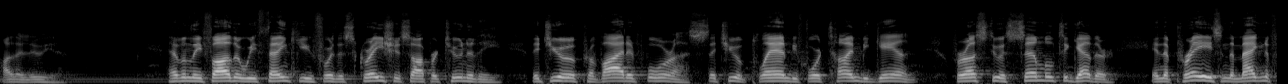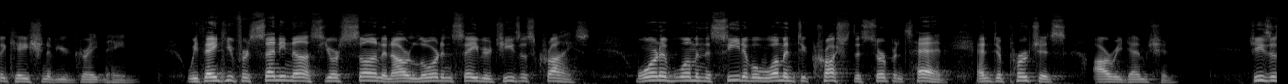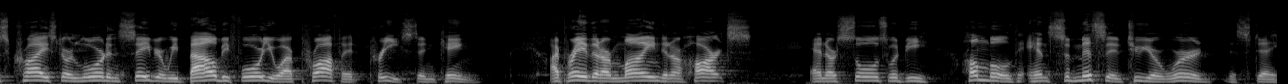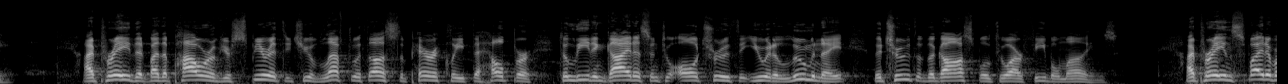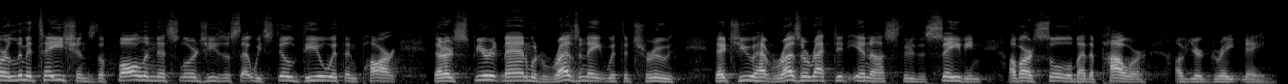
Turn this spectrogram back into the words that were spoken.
Hallelujah. Heavenly Father, we thank you for this gracious opportunity that you have provided for us, that you have planned before time began for us to assemble together in the praise and the magnification of your great name. We thank you for sending us, your Son and our Lord and Savior, Jesus Christ, born of woman, the seed of a woman, to crush the serpent's head and to purchase our redemption. Jesus Christ, our Lord and Savior, we bow before you, our prophet, priest, and king. I pray that our mind and our hearts and our souls would be humbled and submissive to your word this day. I pray that by the power of your Spirit that you have left with us, the Paraclete, the Helper, to lead and guide us into all truth, that you would illuminate the truth of the gospel to our feeble minds. I pray, in spite of our limitations, the fallenness, Lord Jesus, that we still deal with in part, that our spirit man would resonate with the truth that you have resurrected in us through the saving of our soul by the power of your great name.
